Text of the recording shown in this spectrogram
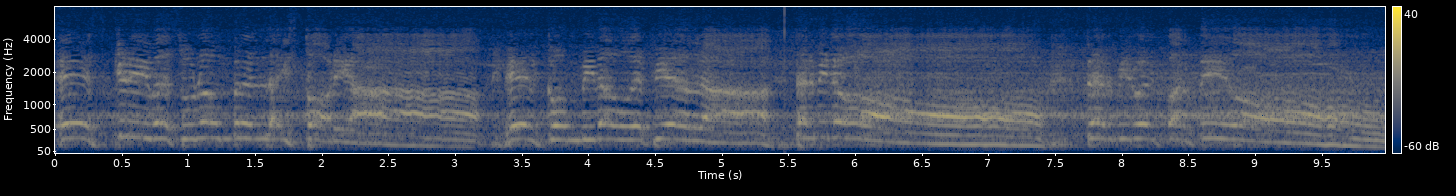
Escribe su nombre en la historia. El convidado de piedra. Terminó. Terminó el partido.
